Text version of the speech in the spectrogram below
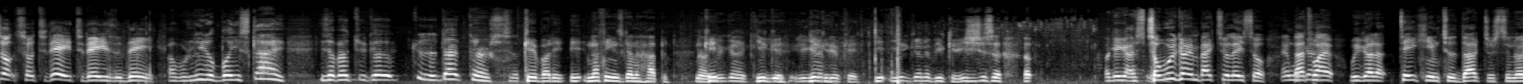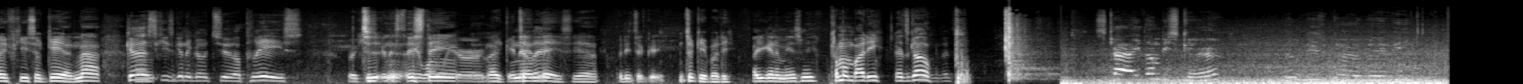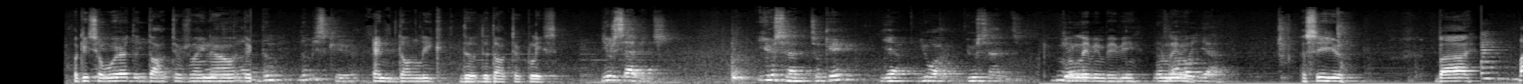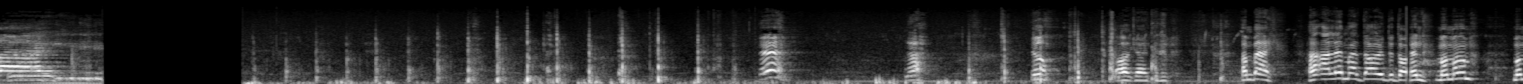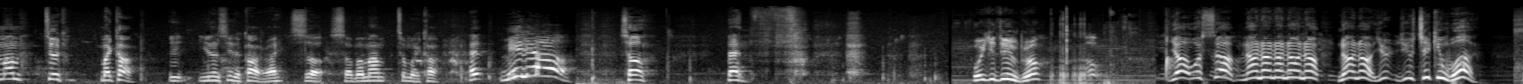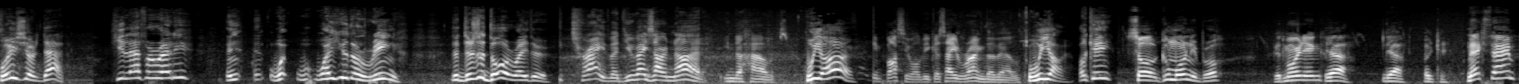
So so today, today is the day. Our little boy Sky is about to go to the doctors. Okay, buddy, it, nothing is gonna happen. No, okay? you're gonna you good. You're You gonna be okay. You, you're gonna be okay. It's just a. a Okay, guys. So we're going back to LA. So And that's why we gotta take him to the doctors to know if he's okay or not. Cause And- he's gonna go to a place where he's to gonna uh, stay, while we are like in 10 LA. days. Yeah, But it's okay. it's okay, buddy. Are you gonna miss me? Come on, buddy. Let's go. Let's go. Sky, don't be scared. Don't be scared, baby. Okay, so we're at the doctor's right now. They're- Don't, don't be scared. And don't leak the, the doctor, please. You're savage. You're savage, okay? Yeah, you are. You're savage. We're leaving, baby. We're leaving. Yeah. I'll see you. Bye. Bye. Eh. Nah. Yo. Oh god damn. I'm back. I, I let my dog the dog and my mom my mom took my car. You, you didn't see the car, right? So so my mom took my car. And Emilio! So then what you doing, bro? Oh. Yo, what's up? No, no, no, no, no, no, no. You're you're checking what? Where is your dad? He left already. And, and what? Why you don't ring? There's a door right there. I tried, but you guys are not in the house. We are. Impossible because I rang the bell. We are. Okay. So good morning, bro. Good morning. Yeah. Yeah. Okay. Next time,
